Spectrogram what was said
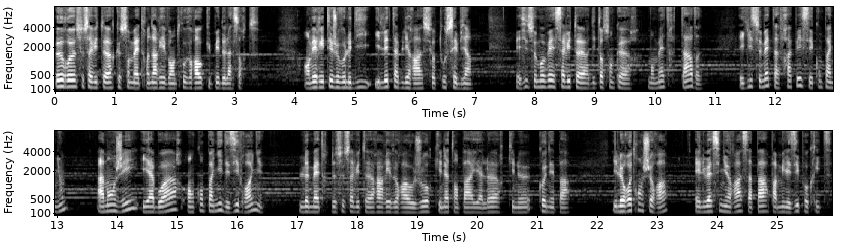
Heureux ce serviteur que son Maître en arrivant trouvera occupé de la sorte. En vérité, je vous le dis, il l'établira sur tous ses biens. Mais si ce mauvais serviteur dit en son cœur Mon maître tarde, et qu'il se mette à frapper ses compagnons, à manger et à boire en compagnie des ivrognes, le maître de ce serviteur arrivera au jour qu'il n'attend pas et à l'heure qu'il ne connaît pas. Il le retranchera et lui assignera sa part parmi les hypocrites.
